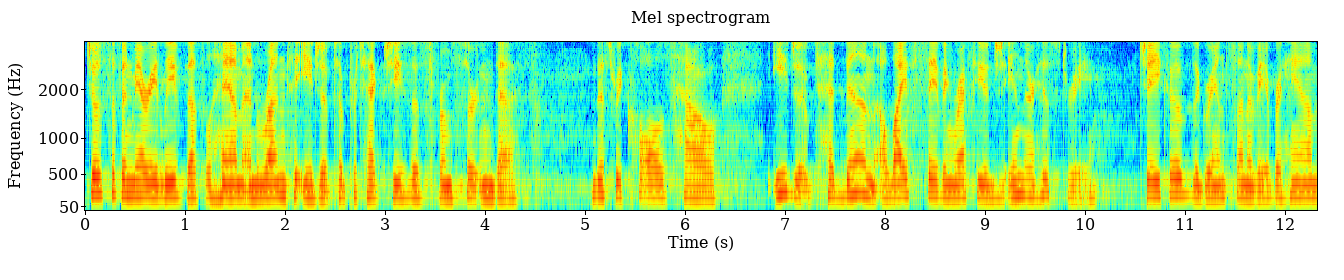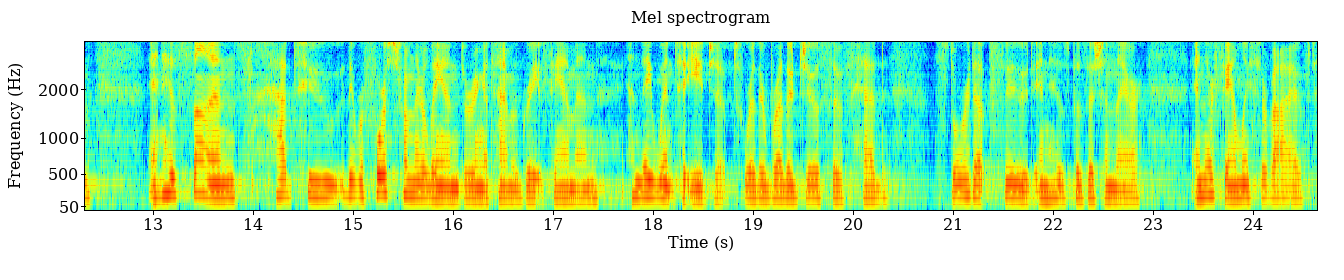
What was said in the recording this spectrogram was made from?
Joseph and Mary leave Bethlehem and run to Egypt to protect Jesus from certain death. This recalls how Egypt had been a life saving refuge in their history. Jacob, the grandson of Abraham, and his sons had to, they were forced from their land during a time of great famine, and they went to Egypt, where their brother Joseph had stored up food in his position there, and their family survived.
